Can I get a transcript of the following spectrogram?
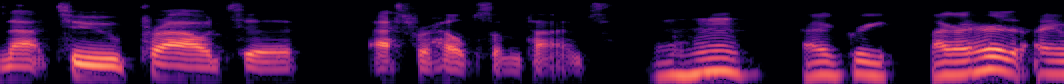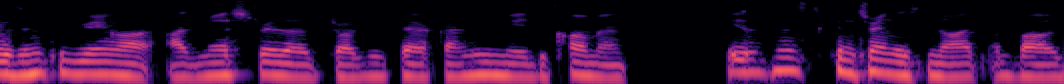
not too proud to ask for help sometimes. Mm-hmm. I agree. Like I heard, I was interviewing an administrator at Georgia Tech, and he made the comment. His, his concern is not about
